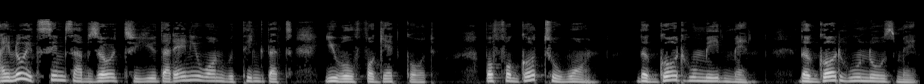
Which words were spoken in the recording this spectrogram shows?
I know it seems absurd to you that anyone would think that you will forget God, but for God to warn, the God who made men, the God who knows men,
